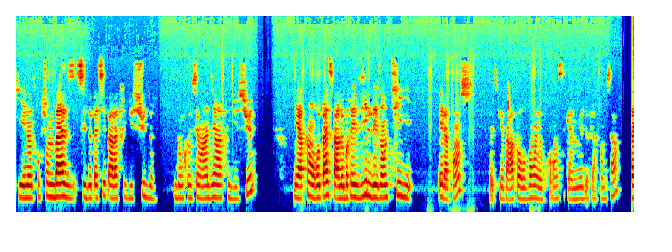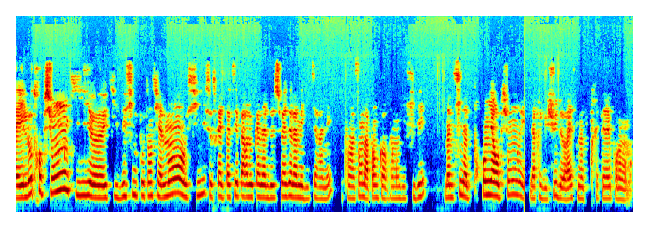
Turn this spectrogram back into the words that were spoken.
qui est notre option de base, c'est de passer par l'Afrique du Sud, donc l'océan Indien, Afrique du Sud. Et après, on repasse par le Brésil, les Antilles et la France. Parce que par rapport au vent et au courant, c'est quand même mieux de faire comme ça. Et l'autre option qui, euh, qui dessine potentiellement aussi, ce serait de passer par le canal de Suez et la Méditerranée. Pour l'instant, on n'a pas encore vraiment décidé, même si notre première option, l'Afrique du Sud, reste notre préférée pour le moment.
